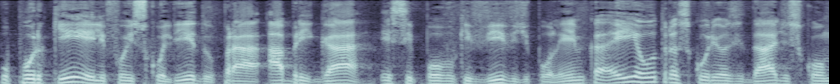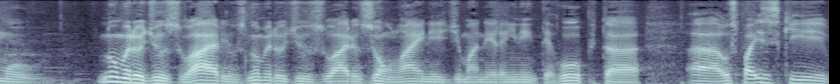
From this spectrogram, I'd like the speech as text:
o porquê ele foi escolhido para abrigar esse povo que vive de polêmica e outras curiosidades como número de usuários, número de usuários online de maneira ininterrupta, uh, os países que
